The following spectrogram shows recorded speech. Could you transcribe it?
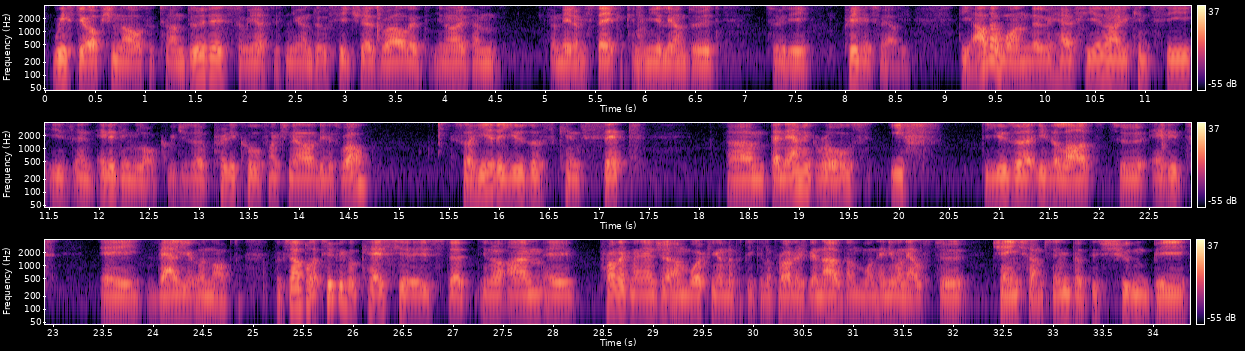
with the option also to undo this, so we have this new undo feature as well that, you know, if, I'm, if I made a mistake, I can immediately undo it to the previous value. The other one that we have here now you can see is an editing lock, which is a pretty cool functionality as well. So here the users can set um, dynamic rules if the user is allowed to edit a value or not. For example, a typical case here is that you know I'm a product manager, I'm working on a particular project and I don't want anyone else to change something, but this shouldn't be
